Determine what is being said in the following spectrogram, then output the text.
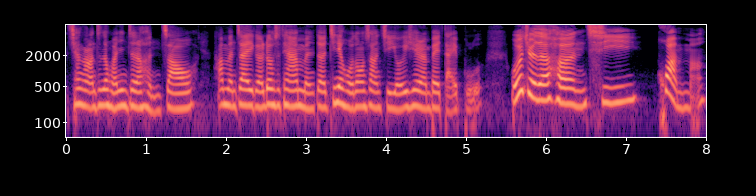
香港的政治环境真的很糟。他们在一个六十天安门的纪念活动上，其实有一些人被逮捕了，我就觉得很奇幻嘛，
